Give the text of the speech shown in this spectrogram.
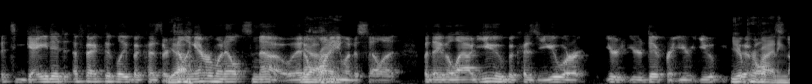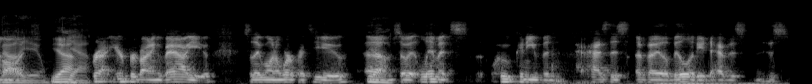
it's gated effectively because they're Yeah. telling everyone else no. They don't Yeah. want Right. anyone to sell it, but they've allowed you because you are you're you're different. You you you You're have all this providing value. Yeah. Yeah. Right, you're providing value, so they want to work with you. Um, Yeah. So it limits who can even has this availability to have this this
